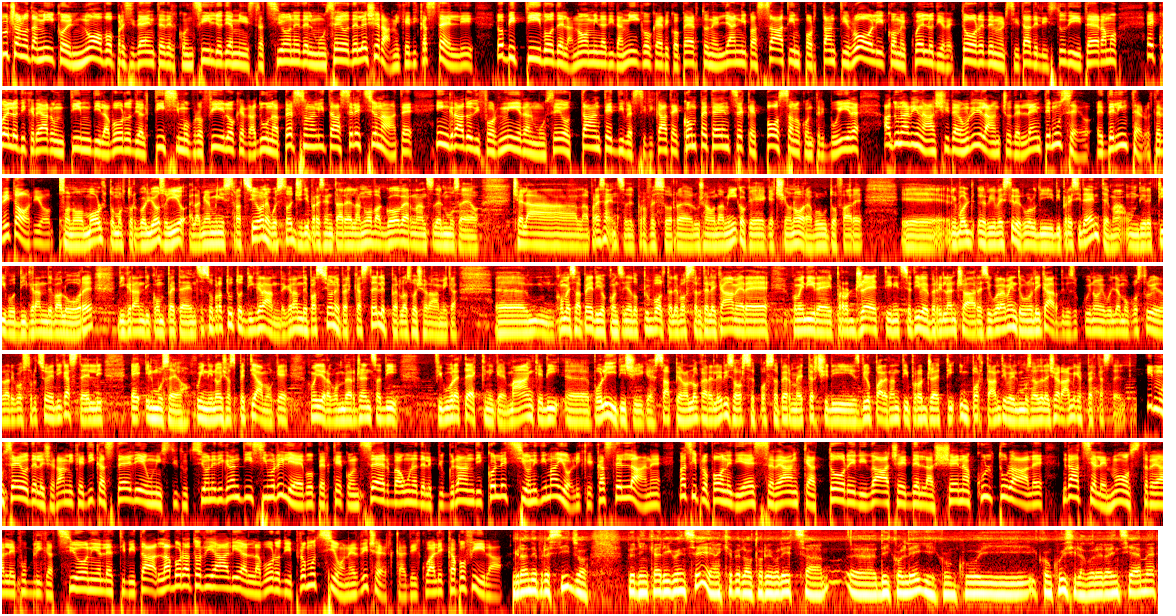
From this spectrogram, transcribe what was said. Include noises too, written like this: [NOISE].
Luciano D'Amico è il nuovo presidente del consiglio di amministrazione del Museo delle Ceramiche di Castelli. L'obiettivo della nomina di D'Amico, che ha ricoperto negli anni passati importanti ruoli come quello di rettore dell'Università degli Studi di Teramo, è quello di creare un team di lavoro di altissimo profilo che raduna personalità selezionate in grado di fornire al museo tante e diversificate competenze che possano contribuire ad una rinascita e un rilancio dell'ente museo e dell'intero territorio. Sono sono molto molto orgoglioso io e la mia amministrazione quest'oggi di presentare la nuova governance del museo. C'è la, la, presenza del professor Luciano D'Amico che, che ci onora, ha voluto fare, eh, rivestire il ruolo di, di, presidente ma un direttivo di grande valore, di grandi competenze, soprattutto di grande, grande passione per Castelli e per la sua ceramica. Eh, come sapete io ho consegnato più volte le vostre telecamere, dire, progetti, iniziative per rilanciare, sicuramente uno dei cardini su cui noi vogliamo costruire la ricostruzione di Castelli è il museo, quindi noi ci aspettiamo che dire, la convergenza di figure tecniche ma anche di eh, politici che sappiano allocare le risorse possa permetterci di sviluppare tanti progetti importanti per il Museo delle Ceramiche e per Castelli. Il Museo delle Ceramiche di Castelli è un'istituzione di grandissimo rilievo perché conserva una delle più grandi collezioni di maioliche castellane, ma si propone di essere anche attore vivace della scena culturale grazie alle mostre, alle pubblicazioni, alle attività laboratoriali e al lavoro di promozione e ricerca dei quali è capofila. Grande prestigio per l'incarico in sé e anche per l'autorevolezza eh, dei colleghi con cui, con cui si lavorerà insieme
